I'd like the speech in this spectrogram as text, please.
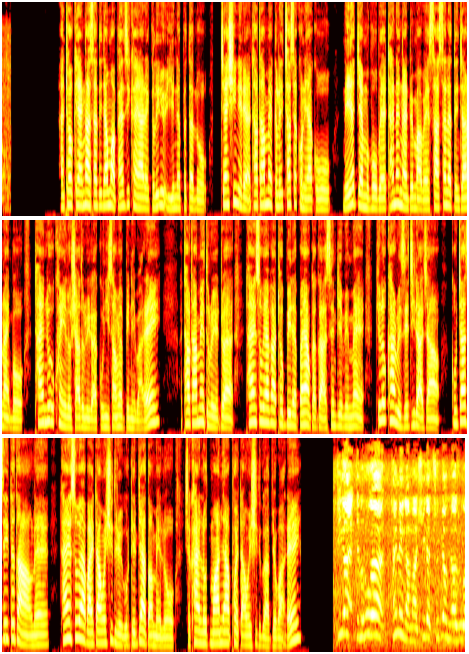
တ်ကဲ့ အန်တိုခရိုင်ကစာတင်ကျောင်းမှာဖမ်းဆီးခံရတဲ့ကလေးတွေအရေးနဲ့ပတ်သက်လို့ကြန့်ရှိနေတဲ့အထောက်အထားမဲ့ကလေး68ယောက်ကိုနေရပြန်မဖို့ပဲထိုင်းနိုင်ငံအတွင်းမှာပဲစာဆက်လက်တင်ကြားနိုင်ဖို့ထိုင်းလူအခွင့်အရေးလှုပ်ရှားသူတွေကကူညီဆောင်ရွက်ပေးနေပါတယ်။အထောက်အထားမဲ့သူတွေအတွက်ထိုင်းအစိုးရကထုတ်ပေးတဲ့ပန်းရောက်ကကအဆင်ပြေပေမဲ့ပြုလုပ်ခရေဈေးကြီးတာကြောင့်ကုန်ကျစရိတ်သက်သာအောင်လဲထိုင်းအစိုးရပိုင်းတာဝန်ရှိသူတွေကိုတင်ပြသွားမယ်လို့ရခိုင်လူသမားများအဖွဲ့တာဝန်ရှိသူကပြောပါတယ်။အဓိကကျွန်တော်တို့ကထိုင်းနိုင်ငံမှာရှိတဲ့ချွေးပြောင်းများစုက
